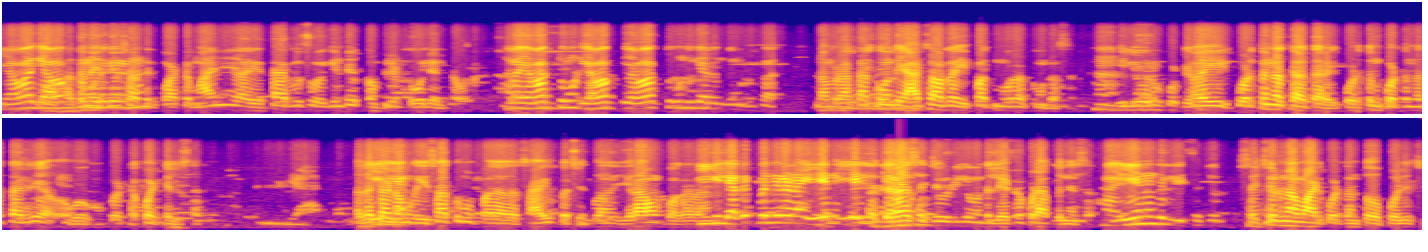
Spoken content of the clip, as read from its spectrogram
ಯಾವಾಗ ಯಾವಾಗ ಹದಿನೈದು ದಿವಸ ಆತ್ರಿ ಮಾನ್ಯ ಎತ್ತಾರು ದಿವಸ ಹೋಗಿನ್ರಿ ಕಂಪ್ಲೇಂಟ್ ತಗೊಲಿಲ್ಲ ಅವ್ರು. ಅಲ್ಲ ಯಾವಾಗ ತಗೊಂಡ್ ಯಾವಾಗ ಯಾವಾಗ ತಗೊಂಡೋಗ್ಯಾರ ಅಂತ ರೊಕ್ಕ ನಮ್ ರೊಕ್ಕ ತಗೊಂಡ್ ಎರಡ್ ಸಾವಿರದ ಇಪ್ಪತ್ತ್ ಮೂರ ತಗೊಂಡ ಸರ್. ಇಲ್ಲಿವರೆಗೂ ಕೊಡ್ತಾನ ಅಂತ ಹೇಳ್ತಾರೆ. ಕೊಡ್ತಾನ ಕೊಡ್ತಾನ ಅಂತಾರ್ರಿ ಕೊಟ್ಟ ಕೊಟ್ಟಿಲ್ಲ ಸರ್. ಅದಕ್ಕ ನಮ್ಗೆ ಈ ಸಾತು ಸಾವಿರ ಪರ್ಸೆಂಟ್ ಇರಾವ್ ಈಗ ಇಲ್ಲಿ ಅದಕ್ಕೆ ಬಂದಿರಣ ಏನ್ ಏನ್ ಗೃಹ ಸಚಿವರಿಗೆ ಒಂದು ಲೆಟರ್ ಕೂಡ ಬಂದೆ ಸರ್. ಏನಂದ್ರಿ ಸಚಿವರು? ಸಚಿವರು ನಾ ಮಾಡ್ಕೊಡ್ತಂತ ಪೊಲೀಸ್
